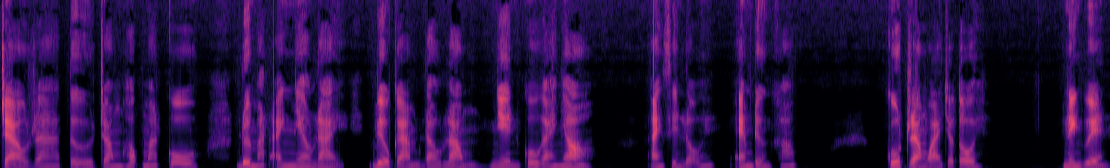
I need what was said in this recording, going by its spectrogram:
trào ra từ trong hốc mắt cô. Đôi mắt anh nheo lại, biểu cảm đau lòng nhìn cô gái nhỏ. Anh xin lỗi, em đừng khóc. Cút ra ngoài cho tôi. Ninh Uyển,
